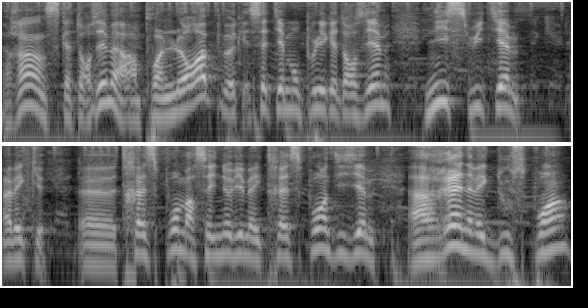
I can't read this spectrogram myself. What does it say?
Reims 14ème, à un point de l'Europe, 7ème Montpellier 14ème, Nice 8ème avec 13 euh, points, Marseille 9ème avec 13 points, 10ème à Rennes avec 12 points.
